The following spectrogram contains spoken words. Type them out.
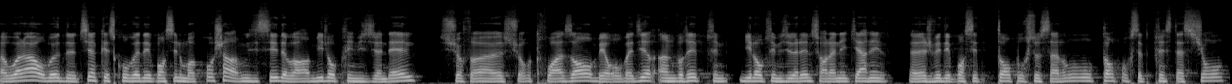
bah voilà, en mode tiens, qu'est-ce qu'on va dépenser le mois prochain? Vous essayez d'avoir un bilan prévisionnel sur, euh, sur trois ans, mais on va dire un vrai bilan prévisionnel sur l'année qui arrive. Euh, je vais dépenser tant pour ce salon, tant pour cette prestation,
